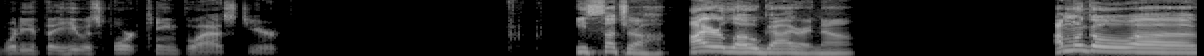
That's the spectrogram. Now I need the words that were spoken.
What do you think? He was 14th last year. He's such a higher low guy right now. I'm gonna go. uh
